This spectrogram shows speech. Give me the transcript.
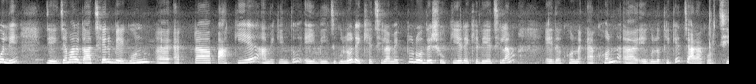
বলি যে এই যে আমার গাছের বেগুন একটা পাকিয়ে আমি কিন্তু এই বীজগুলো রেখেছিলাম, একটু রোদে শুকিয়ে রেখে দিয়েছিলাম। এই দেখুন, এখন এগুলো থেকে চারা করছি।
